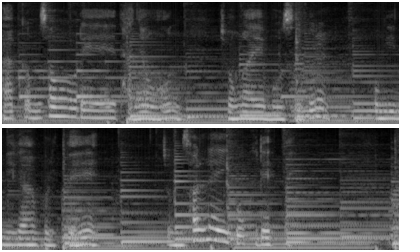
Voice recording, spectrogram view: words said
가끔 서울에 다녀온 종아의 모습을 봉이미가 볼 때 좀 설레이고 그랬대. 어,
